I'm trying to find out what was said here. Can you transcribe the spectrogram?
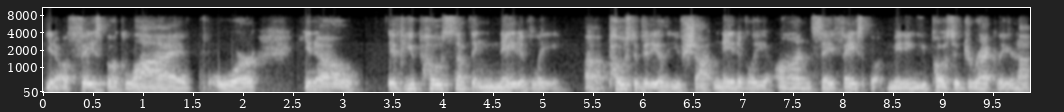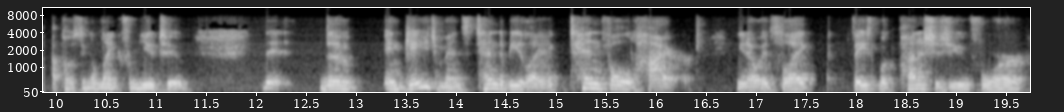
you know a Facebook Live or you know if you post something natively uh, post a video that you've shot natively on, say, Facebook, meaning you post it directly, you're not posting a link from YouTube. The, the engagements tend to be like tenfold higher. You know, it's like Facebook punishes you for,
